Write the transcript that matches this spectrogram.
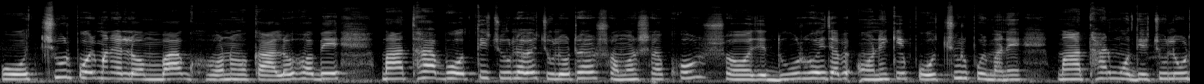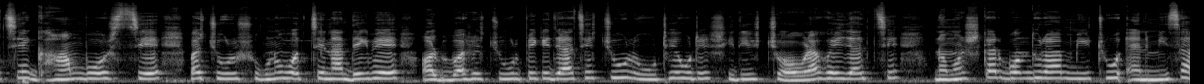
প্রচুর পরিমাণে লম্বা, ঘন, কালো হবে। মাথা ভর্তি চুল হবে। চুল ওঠার সমস্যা খুব সহজে দূর হয়ে যাবে। অনেকে প্রচুর পরিমাণে মাথার মধ্যে চুল উঠছে ঘাম বসছে বা চুল শুকনো হচ্ছে না। দেখবে অল্প বয়সে চুল পেকে যাচ্ছে, চুল উঠে উঠে সিঁড়ি চওড়া হয়ে যাচ্ছে। নমস্কার বন্ধুরা, মিঠু অ্যান্ড মিশা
